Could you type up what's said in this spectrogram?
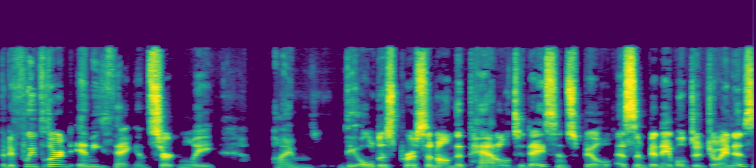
But if we've learned anything, and certainly I'm the oldest person on the panel today since Bill hasn't been able to join us.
